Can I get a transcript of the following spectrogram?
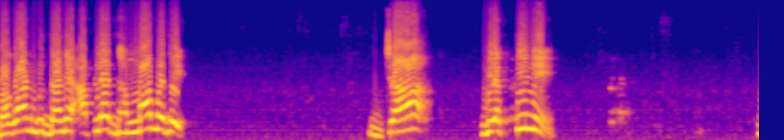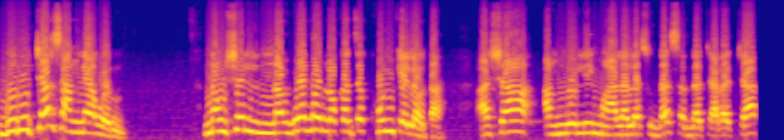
भगवान बुद्धाने आपल्या धम्मामध्ये ज्या व्यक्तीने गुरुच्या सांगण्यावरून नऊशे नव्याण्णव लोकांचा खून केला होता अशा अंगोली मालाला सुद्धा सदाचाराच्या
